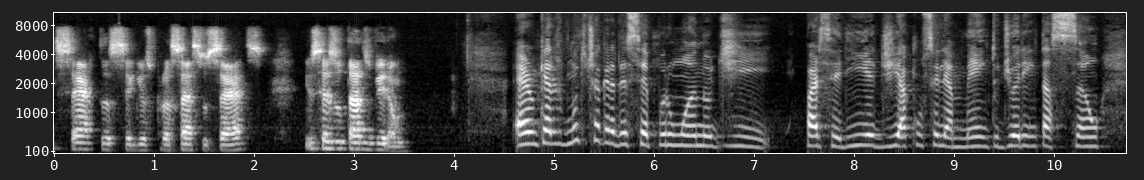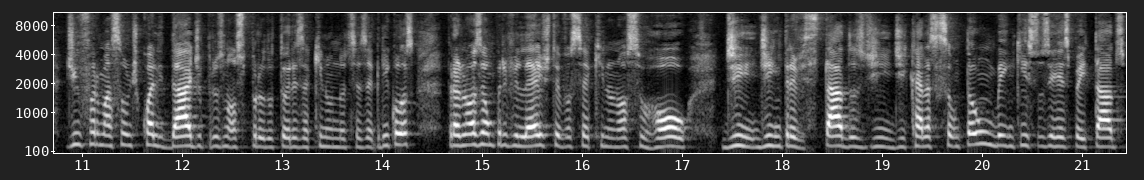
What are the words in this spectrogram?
certas, seguir os processos certos e os resultados virão. Aaron, quero muito te agradecer por um ano de parceria de aconselhamento, de orientação, de informação de qualidade para os nossos produtores aqui no Notícias Agrícolas. Para nós é um privilégio ter você aqui no nosso hall de, de entrevistados, de, de caras que são tão bem-quistos e respeitados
